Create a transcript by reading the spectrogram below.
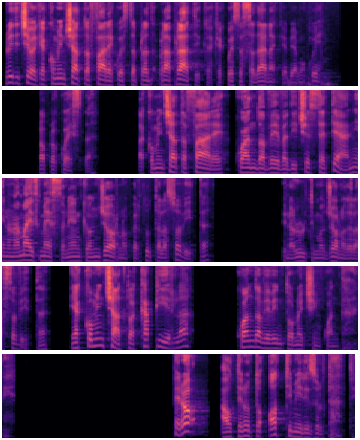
lui diceva che ha cominciato a fare questa pra- pratica, che è questa sadhana che abbiamo qui, proprio questa, l'ha cominciato a fare quando aveva 17 anni e non ha mai smesso neanche un giorno per tutta la sua vita, fino all'ultimo giorno della sua vita, e ha cominciato a capirla quando aveva intorno ai 50 anni. Però ha ottenuto ottimi risultati.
